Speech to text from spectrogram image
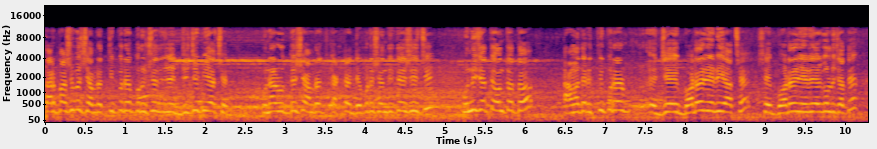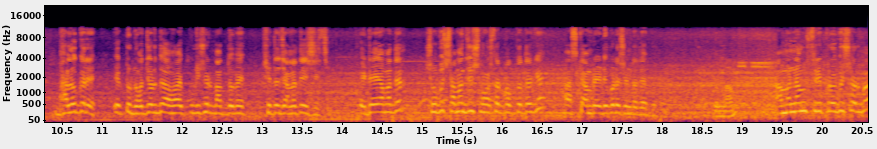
তার পাশাপাশি আমরা ত্রিপুরা পরিষদের যে ডিজিপি আছেন ওনার উদ্দেশ্যে আমরা একটা ডেপুটেশন দিতে এসেছি। উনি যাতে অন্তত আমাদের ত্রিপুরার যে বর্ডার এরিয়া আছে সেই বর্ডার এরিয়াগুলো যাতে ভালো করে একটু নজর দেওয়া হয় পুলিশের মাধ্যমে সেটা জানাতে এসেছি। এটাই আমাদের সবুজ সামাজিক সংস্থার পক্ষ থেকে আজকে আমরা এই ডেপুটেশনটা দেবো। নাম? আমার নাম শ্রী প্রবীর শর্মা।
